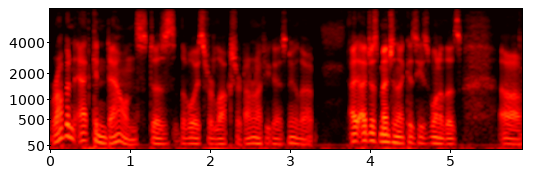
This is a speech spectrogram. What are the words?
Robin Atkin Downes does the voice for Luxord. I don't know if you guys knew that. I, I just mentioned that because he's one of those uh,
